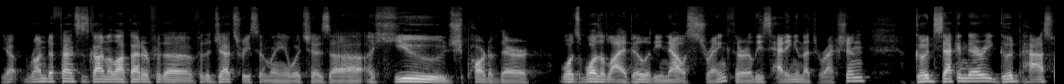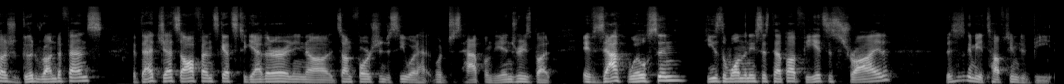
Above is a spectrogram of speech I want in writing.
Yep, run defense has gotten a lot better for the for the Jets recently, which is a, a huge part of their was was a liability now a strength, or at least heading in that direction. Good secondary, good pass rush, good run defense if that Jets offense gets together, and you know, it's unfortunate to see what what just happened with the injuries, but if Zach Wilson, he's the one that needs to step up. If he hits his stride, this is going to be a tough team to beat.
